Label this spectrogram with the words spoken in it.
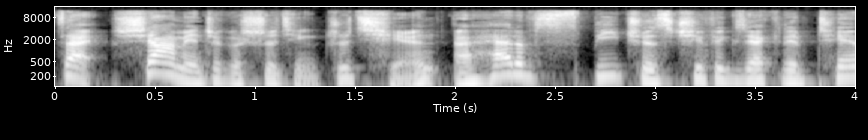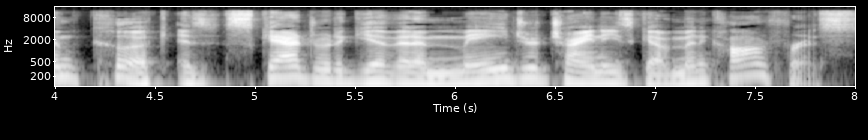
在下面这个事情之前，Ahead of speeches, Chief Executive Tim Cook is scheduled to give at a major Chinese government conference.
